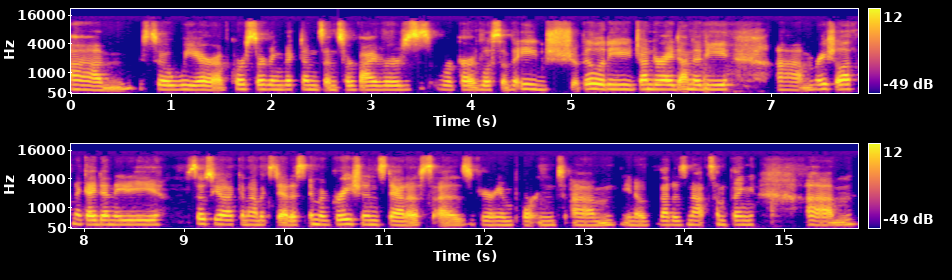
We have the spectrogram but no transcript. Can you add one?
Um, so we are of course serving victims and survivors regardless of age, ability, gender identity, um, racial ethnic identity, socioeconomic status, immigration status as very important. Um, you know, that is not something um,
